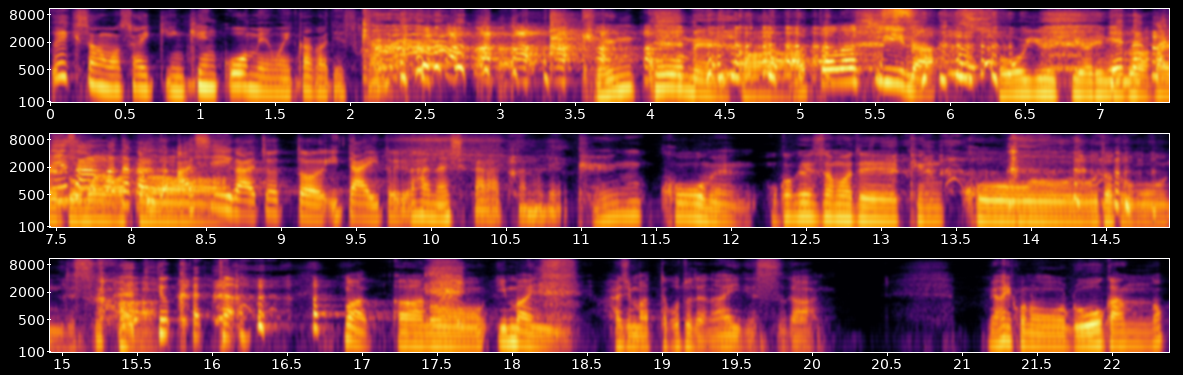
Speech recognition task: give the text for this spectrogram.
植木さんは最近健康面はいかがですか？健康面か。新しいな。そういうヒアリングが中根入ると思わさんはだかなかったな。ら足がちょっと痛いという話からあったので。健康面、おかげさまで健康だと思うんですが、よかった。まあ、あの、今に始まったことではないですが、やはりこの老眼の？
